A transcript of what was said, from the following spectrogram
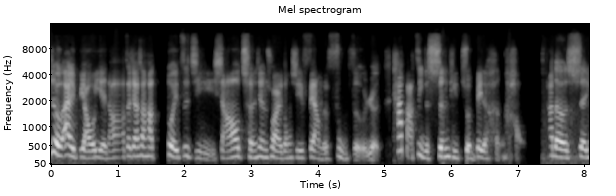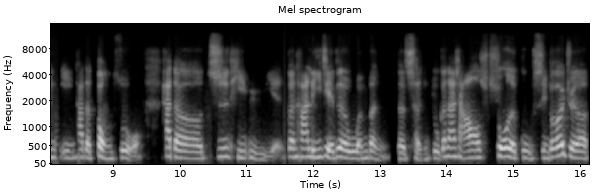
热爱表演，然后再加上他对自己想要呈现出来的东西非常的负责任，他把自己的身体准备得很好，他的声音、他的动作、他的肢体语言，跟他理解这个文本的程度，跟他想要说的故事，你都会觉得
